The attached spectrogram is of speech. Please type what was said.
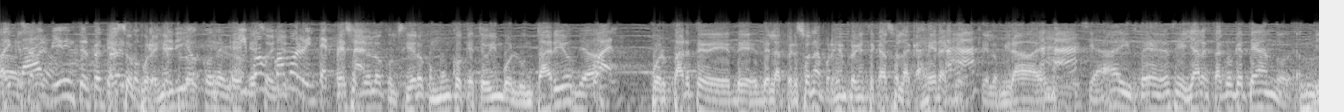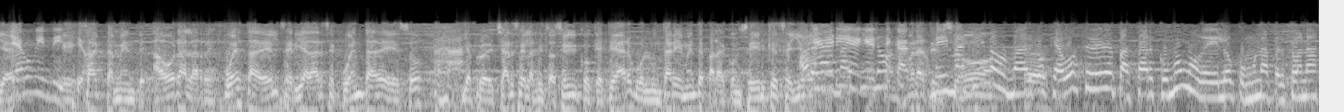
Hay que saber Claro. bien interpretar Eso, el por ejemplo, con el... eh, ¿Y vos eso cómo yo- lo interpretas? Eso yo lo considero como un coqueteo involuntario. Ya. ¿Cuál? Por parte de, de- de la persona, por ejemplo, en este caso la cajera que, que lo miraba a él y decía, ay, usted ese ya lo está coqueteando. Y Ya es un indicio. Exactamente. Ahora la respuesta de él sería darse cuenta de eso y aprovecharse de la situación y coquetear voluntariamente para conseguir, sé yo, Ahora, ¿Qué haría en imagino- este caso? Me imagino, Marcos, que a vos te debe pasar como modelo, como una persona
